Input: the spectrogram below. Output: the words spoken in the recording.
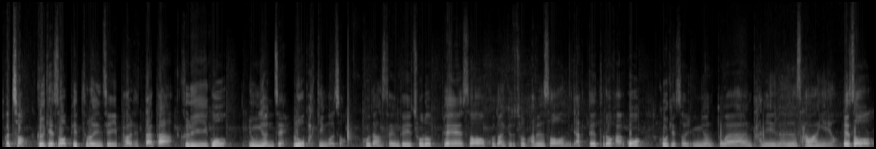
그렇죠. 그렇게 해서 피트로 이제 입학을 했다가 그리고 6년제로 바뀐 거죠. 고등학생들이 졸업해서 고등학교 졸업하면서 약대 들어가고 그렇게 해서 6년 동안 다니는 상황이에요. 그래서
